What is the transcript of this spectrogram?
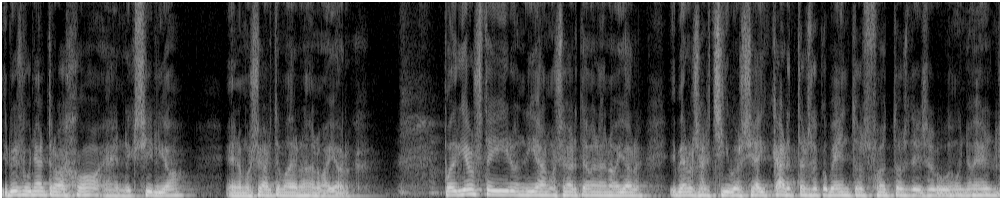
Y Luis Buñuel trabajó en exilio en el Museo de Arte Moderno de Nueva York. ¿Podría usted ir un día al Museo de Arte Moderno de Nueva York y ver los archivos, si hay cartas, documentos, fotos de ese Buñuel?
